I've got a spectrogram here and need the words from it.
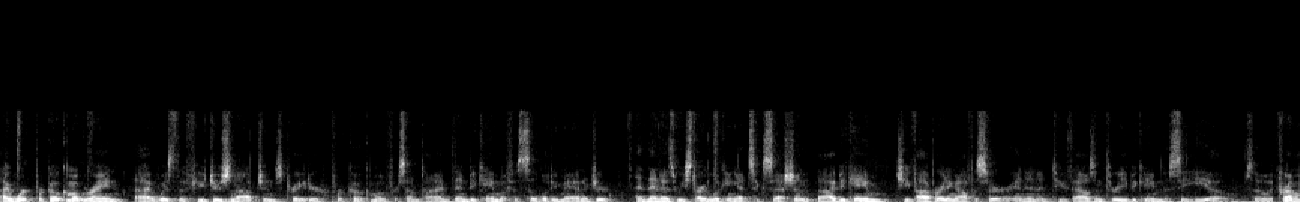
I worked for Kokomo Grain. I was the futures and options trader for Kokomo for some time, then became a facility manager. And then as we started looking at succession, I became chief operating officer and then in 2003 became the CEO. So from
